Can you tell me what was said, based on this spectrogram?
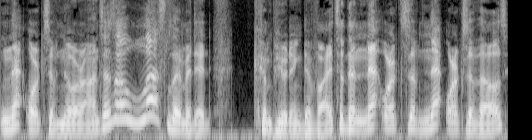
networks of neurons as a less limited computing device and then networks of networks of those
